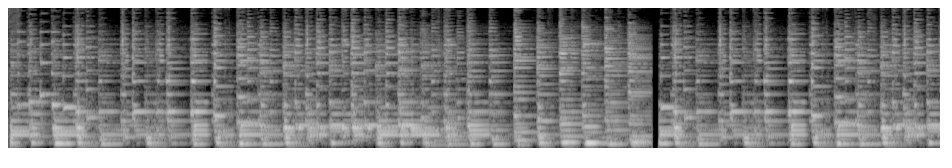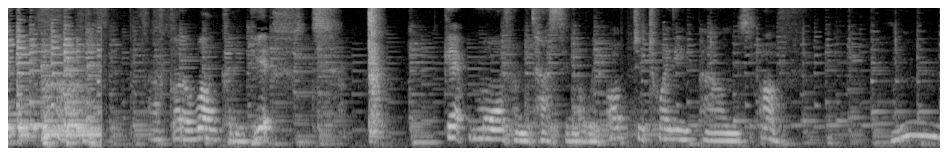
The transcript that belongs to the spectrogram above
that. Welcome gift. Get more from Tassimo with up to £20 off. Mm.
